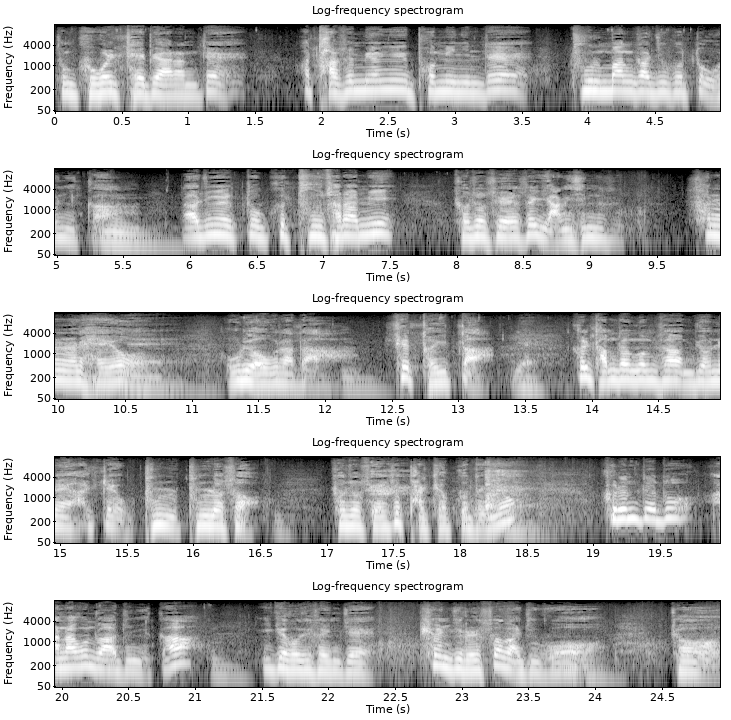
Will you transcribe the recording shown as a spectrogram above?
좀 그걸 대비하는데 아, 다섯 명이 범인인데 둘만 가지고 또 오니까 음. 나중에 또 그 두 사람이 교도소에서 양심 선언을 해요. 예. 우리 억울하다. 셋더 있다. 예. 그걸 담당 검사 면회할 때 불, 불러서 교도소에서 밝혔거든요. 그런데도 안 하고 놔두니까 이게 거기서 이제 편지를 써가지고 저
